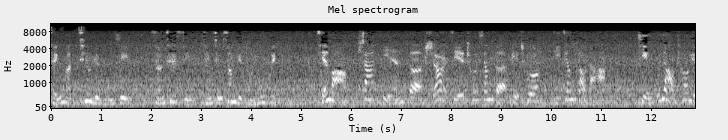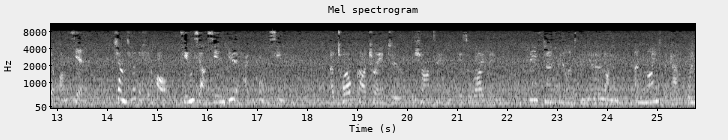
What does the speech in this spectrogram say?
请勿超越黄线。上车时请小心月台空隙。前往沙田的十二节车厢的列车即将到达，请不要超越黄线。上车的时候，请小心月台的空隙。A twelve-car train to Shanghai is arriving. Please stand behind the yellow line and mind the gap when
